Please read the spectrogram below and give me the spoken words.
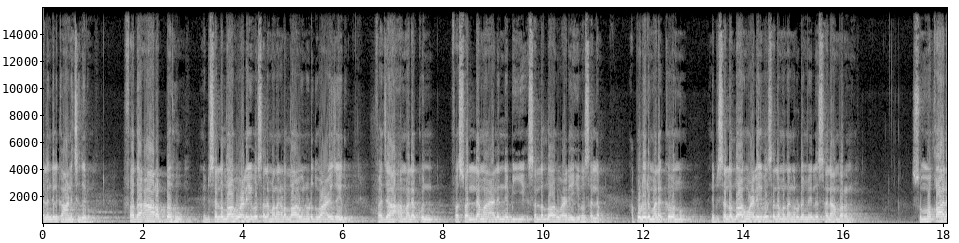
അല്ലെങ്കിൽ കാണിച്ചു തരും. ഫദ ആ റബ്ബഹു. നബി സല്ലാഹു അലൈ വസ്ലമ തങ്ങൾ അള്ളാഹുവിനോട് ദുആഇ ചെയ്തു. ഫജാഅ മലക്കുൻ ഫസല്ലമ അലൻ നബി സല്ലാഹു അലൈഹി വസ്ലം അപ്പോൾ ഒരു മലക്ക് വന്നു. നബി സല്ലാഹു അലൈഹി വസ്ലമ തങ്ങളുടെ മേൽ സലാം പറഞ്ഞു. സുമ്മക്കാല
